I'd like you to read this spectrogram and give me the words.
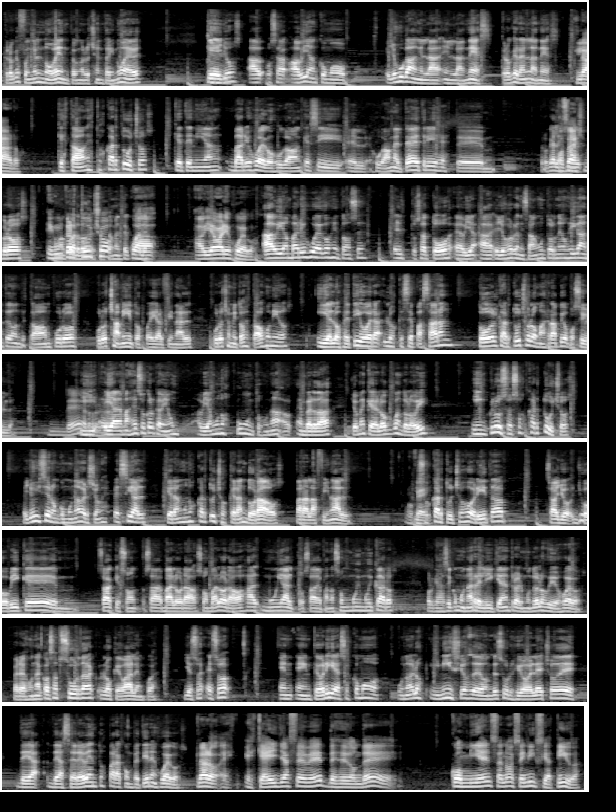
creo que fue en el 90, en el 89, que ellos, o sea, habían como... Ellos jugaban en la, en la NES, creo que era en la NES. Claro que estaban estos cartuchos que tenían varios juegos. Jugaban que si el, jugaban el Tetris, este, creo que el Smash Bros. En un cartucho había varios juegos. Habían varios juegos, entonces, el, o sea, todos había, ah, ellos organizaban un torneo gigante donde estaban puros, puros chamitos, pues, y al final, puros chamitos de Estados Unidos. Y el objetivo era los que se pasaran todo el cartucho lo más rápido posible. Y, y, además de eso creo que había habían unos puntos, una, en verdad, yo me quedé loco cuando lo vi, Incluso esos cartuchos, ellos hicieron como una versión especial que eran unos cartuchos que eran dorados para la final. Y esos cartuchos ahorita, o sea, yo, yo vi que, mm, o sea, que son, o sea, valorados, son valorados muy altos, o sea, de pana son muy, muy caros, porque es así como una reliquia dentro del mundo de los videojuegos. Pero es una cosa absurda lo que valen, pues. Y eso, eso en, en teoría, eso es como uno de los inicios de donde surgió el hecho de de, hacer eventos para competir en juegos. Claro, es, que ahí ya se ve desde donde comienza ¿no? esa iniciativa.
